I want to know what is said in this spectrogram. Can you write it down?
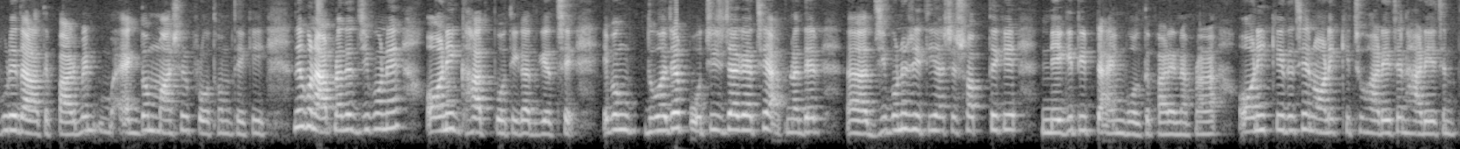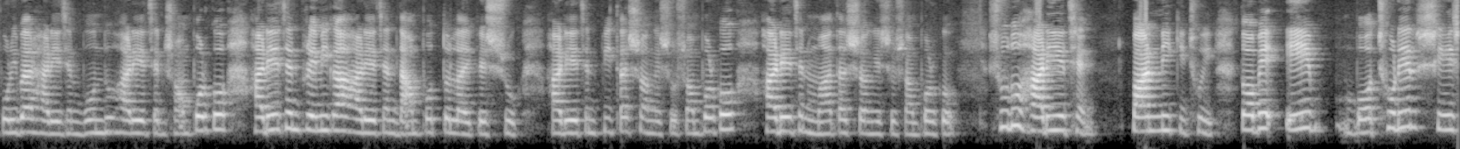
ঘুরে দাঁড়াতে পারবেন, একদম মাসের প্রথম থেকেই। দেখুন, আপনাদের জীবনে অনেক ঘাত প্রতিঘাত গেছে। এবং দু হাজার পঁচিশ যা গেছে, আপনাদের জীবনের ইতিহাসে সব থেকে নেগেটিভ টাইম বলতে পারেন আপনারা। অনেক কেঁদেছেন, অনেক কিছু হারিয়েছেন হারিয়েছেন পরিবার, হারিয়েছেন বন্ধু, হারিয়েছেন সম্পর্ক, হারিয়েছেন প্রেমিকা, হারিয়েছেন দাম্পত্য লাইফের সুখ, হারিয়েছেন পিতার সঙ্গে সুসম্পর্ক, হারিয়েছেন মাতার সঙ্গে সুসম্পর্ক। শুধু হারিয়েছেন পাননি কিছুই। তবে এ বছরের শেষ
